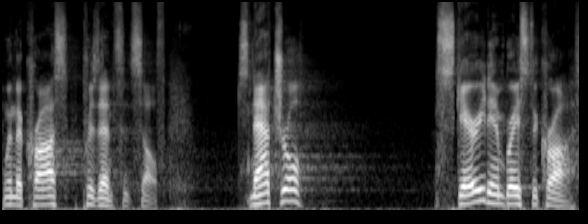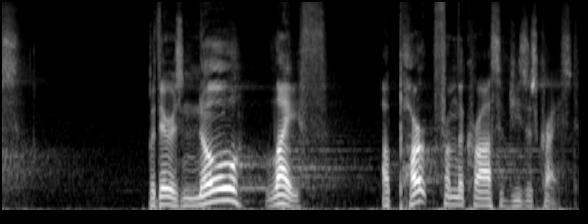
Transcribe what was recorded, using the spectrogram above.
when the cross presents itself. It's natural, scary to embrace the cross, but there is no life apart from the cross of Jesus Christ.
